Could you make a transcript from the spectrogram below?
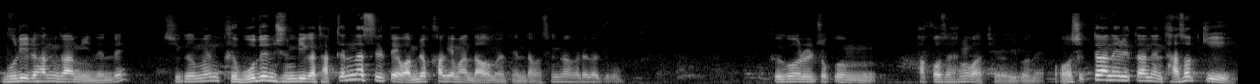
무리를 한 감이 있는데 지금은 그 모든 준비가 다 끝났을 때 완벽하게만 나오면 된다고 생각을 해가지고 그거를 조금 바꿔서 한 것 같아요 이번에. 어, 식단을 일단은 다섯 끼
